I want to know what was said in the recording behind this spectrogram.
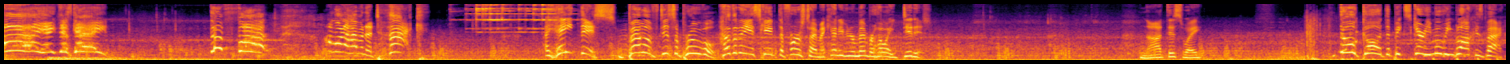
Oh, I hate this game. The fuck? I'm gonna have an attack. I hate this! Bell of disapproval! How did I escape the first time? I can't even remember how I did it. Not this way. Oh god, the big scary moving block is back!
